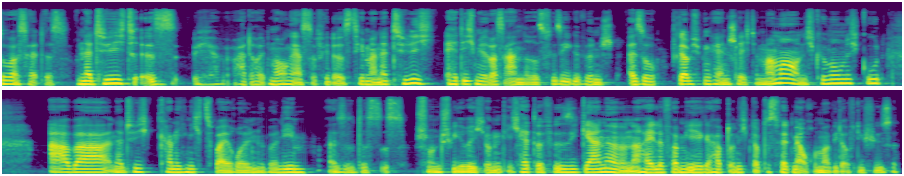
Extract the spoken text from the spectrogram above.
sowas halt ist. Und natürlich ist, ich hatte heute Morgen erst so wieder das Thema, natürlich hätte ich mir was anderes für sie gewünscht. Also, ich glaube, ich bin keine schlechte Mama und ich kümmere mich gut. Aber natürlich kann ich nicht zwei Rollen übernehmen. Also das ist schon schwierig und ich hätte für sie gerne eine heile Familie gehabt und ich glaube, das fällt mir auch immer wieder auf die Füße.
